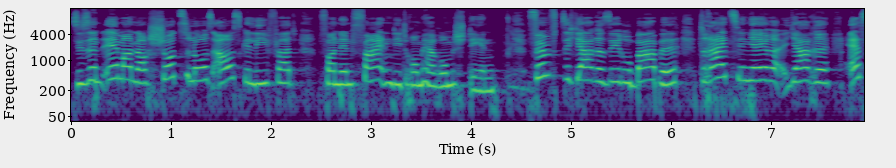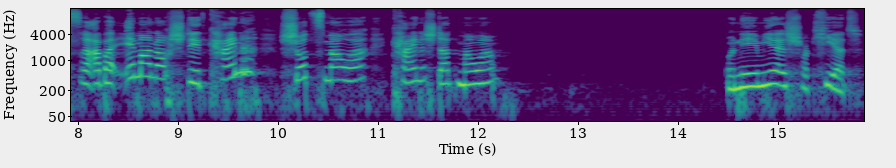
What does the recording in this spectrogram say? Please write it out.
Sie sind immer noch schutzlos ausgeliefert von den Feinden, die drumherum stehen. 50 Jahre Serubabel, 13 Jahre, Jahre Esra, aber immer noch steht keine Schutzmauer, keine Stadtmauer. Und Nehemiah ist schockiert.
